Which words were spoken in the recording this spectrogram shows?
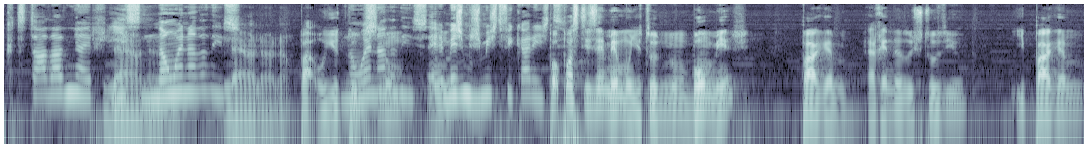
que te está a dar dinheiro. E Não, isso não, não, é nada disso. não, não, não. Pá, o YouTube Não é nada disso. É num- mesmo desmistificar isto. Po- Posso dizer mesmo, o YouTube num bom mês paga-me a renda do estúdio e paga-me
